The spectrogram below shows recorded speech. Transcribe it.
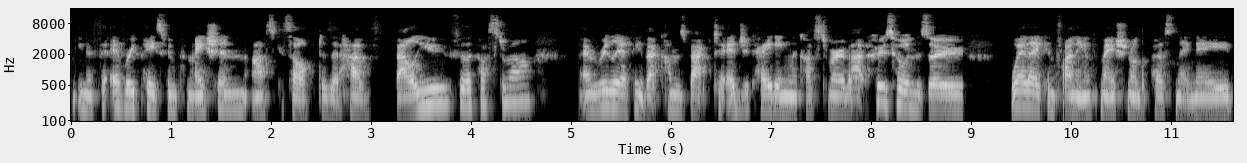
you know, for every piece of information, ask yourself, does it have value for the customer? And really, I think that comes back to educating the customer about who's who in the zoo, where they can find the information or the person they need,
